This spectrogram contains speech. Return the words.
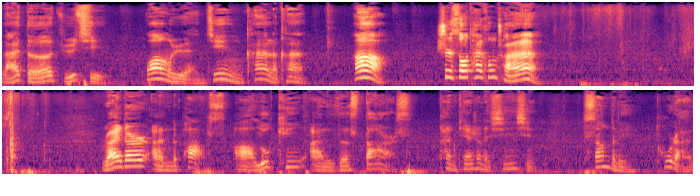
莱德举起望远镜看了看，啊，是艘太空船。Rider and Pops are looking at the stars，看天上的星星。Suddenly，突然，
